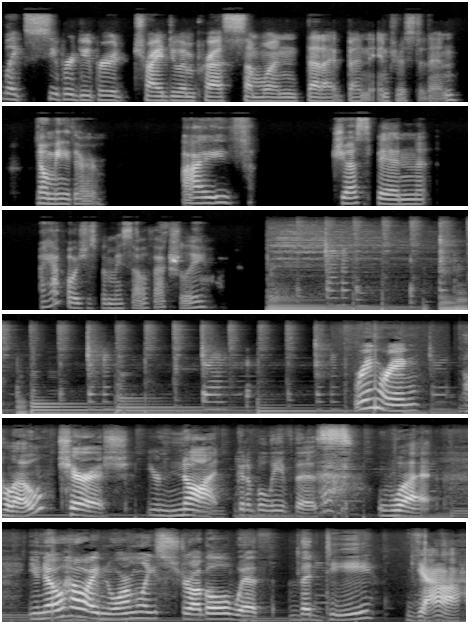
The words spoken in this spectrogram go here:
like super duper tried to impress someone that I've been interested in. No, me neither. I've just been, I have always just been myself, actually. Ring, ring. Hello? Cherish, you're not gonna believe this. what? You know how I normally struggle with the D? Yeah.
